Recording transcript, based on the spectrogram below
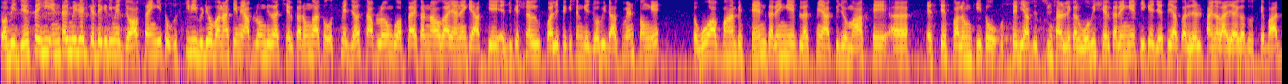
तो अभी जैसे ही इंटरमीडिएट कैटेगरी में जॉब्स आएँगी तो उसकी भी वीडियो बना के मैं आप लोगों के साथ शेयर करूँगा। तो उसमें जस्ट आप लोगों को अप्लाई करना होगा, यानी कि आपके एजुकेशनल क्वालिफिकेशन के जो भी डॉक्यूमेंट्स होंगे तो वो आप वहाँ पे सेंड करेंगे। प्लस में आपकी जो मार्क्स है एस टी एस वालों की तो उससे भी आप स्क्रीन लेकर वो भी शेयर करेंगे। ठीक है? जैसे ही आपका रिज़ल्ट फाइनल आ जाएगा तो उसके बाद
